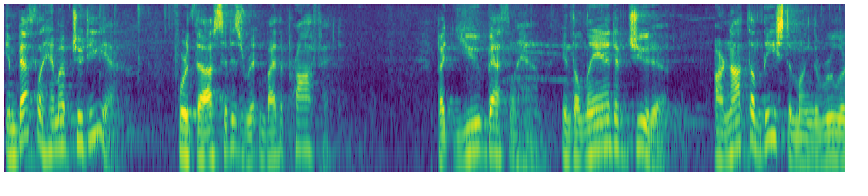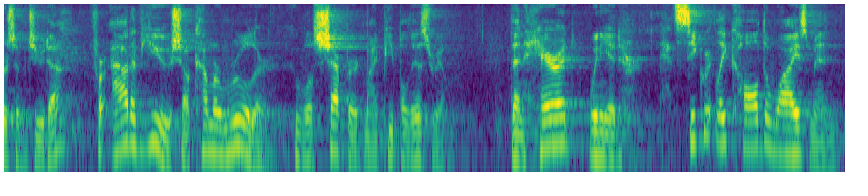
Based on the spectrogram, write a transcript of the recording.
In Bethlehem of Judea, for thus it is written by the prophet. But you, Bethlehem, in the land of Judah, are not the least among the rulers of Judah, for out of you shall come a ruler who will shepherd my people Israel. Then Herod, when he had secretly called the wise men,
